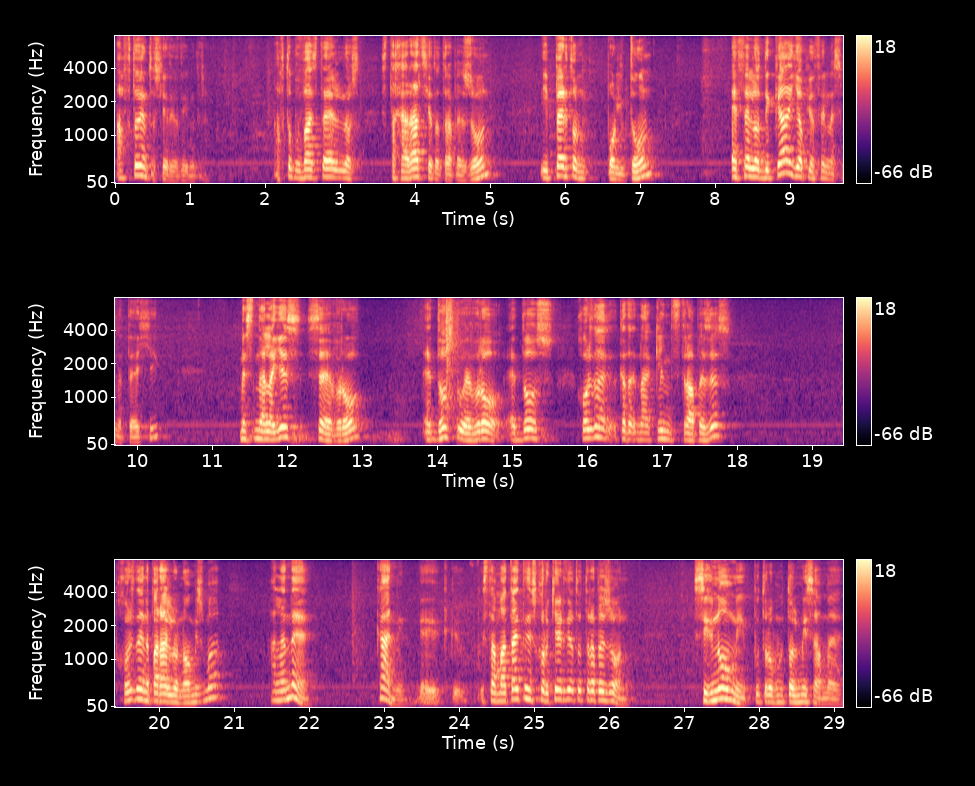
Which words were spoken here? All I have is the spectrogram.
Αυτό είναι το σχέδιο Δήμητρα. Αυτό που βάζει τέλος στα χαράτσια των τραπεζών, υπέρ των πολιτών, εθελοντικά για όποιον θέλει να συμμετέχει, με συναλλαγές σε ευρώ, εντός του ευρώ, εντός, χωρίς να, να κλείνει τις τράπεζες, χωρίς να είναι παράλληλο νόμισμα, αλλά ναι, κάνει. Ε, σταματάει την εσχοροκέρδεια των τραπεζών. Συγγνώμη που τολμήσαμε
